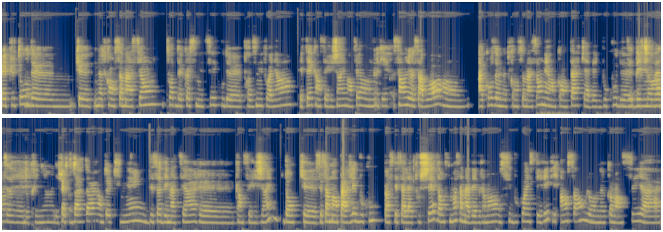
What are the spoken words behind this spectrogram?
mais plutôt Mhm. de que notre consommation, soit de cosmétiques ou de produits nettoyants, était cancérigène. En fait, on, sans le savoir, on, à cause de notre consommation, on est en contact avec beaucoup de Des perturbateurs endocriniens, des choses comme ça. perturbateurs endocriniens, c'est ça, des matières euh, cancérigènes. Donc, euh, c'est ça m'en parlait beaucoup parce que ça la touchait. Donc, moi, ça m'avait vraiment aussi beaucoup inspiré. Puis ensemble, on a commencé à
